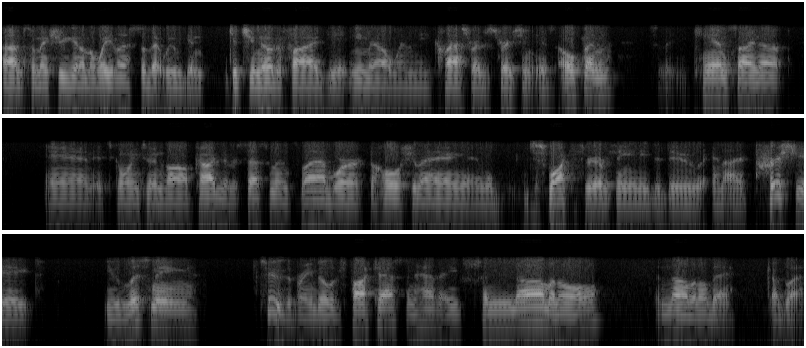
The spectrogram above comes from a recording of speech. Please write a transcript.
Um, so make sure you get on the wait list so that we can get you notified via email when the class registration is open so that you can sign up. And it's going to involve cognitive assessments, lab work, the whole shebang, and we'll just walk you through everything you need to do. And I appreciate you listening to the Brain Builders podcast and have a phenomenal, phenomenal day. God bless.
